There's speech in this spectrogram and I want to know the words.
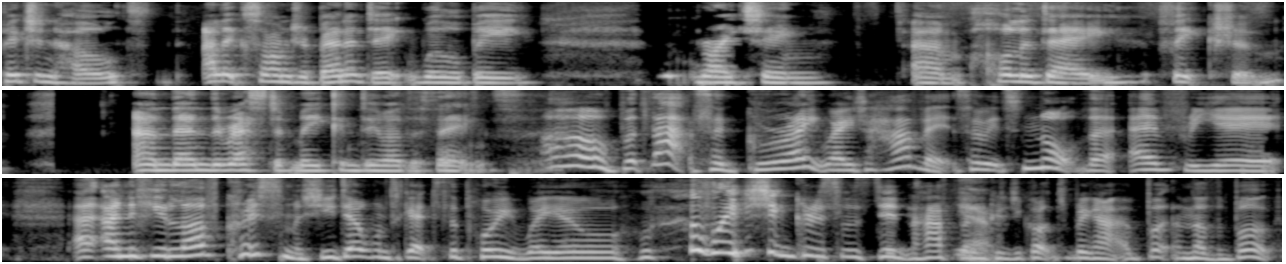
pigeonholed. Alexandra Benedict will be writing um, holiday fiction and then the rest of me can do other things. Oh, but that's a great way to have it. So it's not that every year, and if you love Christmas, you don't want to get to the point where you're wishing Christmas didn't happen because yeah. you've got to bring out a book, another book.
